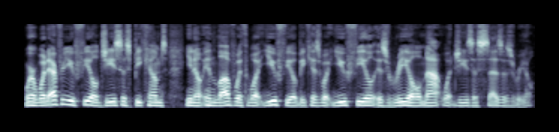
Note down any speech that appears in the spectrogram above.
where whatever you feel, Jesus becomes, you know, in love with what you feel because what you feel is real, not what Jesus says is real.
